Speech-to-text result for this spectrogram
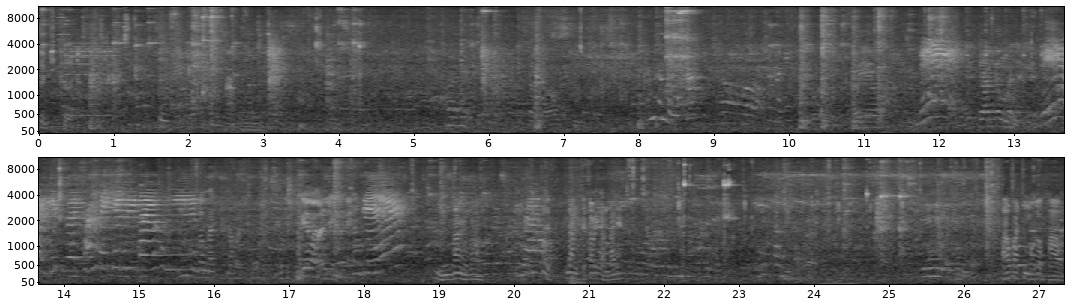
술 피크거든 아? 네. 네, 알겠습니다. 잔몇개 드릴까요, 손님? 빨리 있네 두 개. 음, 난 이거. 난 젓가락이 안 나네. 밥 같은 먹어, 밥.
